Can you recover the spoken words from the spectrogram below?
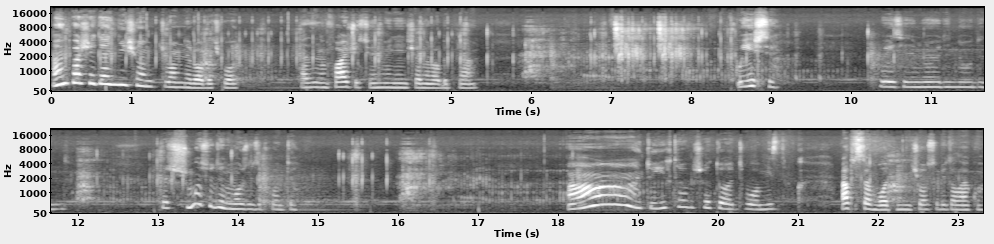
А він перший день нічого вам не робить, во. Я ним фачусь, він мені нічого не робить, да. Боїшся? Боїшся зі мною один на один. Та чому сюди не можна заходити? А, то їх треба ще то, твого. Рабства, вот, нічого собі далеко.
